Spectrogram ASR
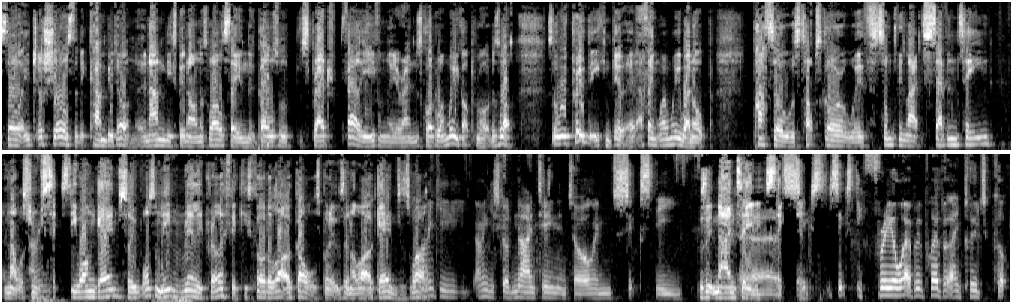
So it just shows that it can be done. And Andy's been on as well, saying that goals were spread fairly evenly around the squad when we got promoted as well. So we've proved that you can do it. I think when we went up, Pato was top scorer with something like 17, and that was from 61 games. So it wasn't even really prolific. He scored a lot of goals, but it was in a lot of games as well. I think he, I think he scored 19 in total in 60, was it 19 uh, 60? six- 63 or whatever he played, but that includes cup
